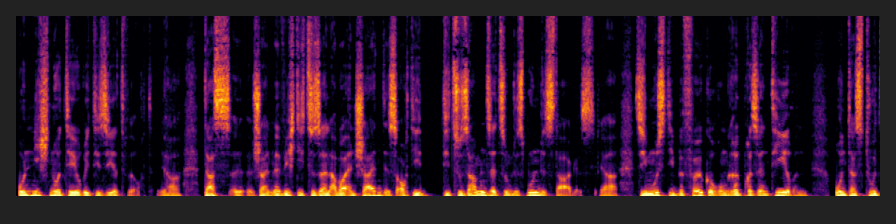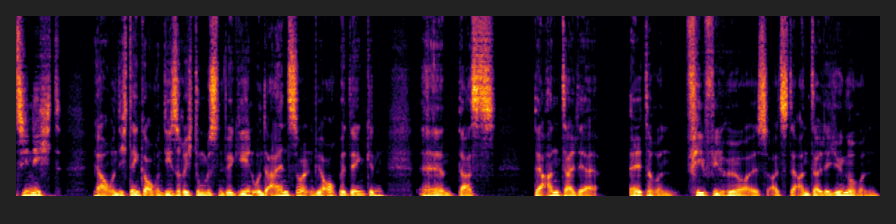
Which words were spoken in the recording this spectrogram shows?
und nicht nur theoretisiert wird. Ja, das äh, scheint mir wichtig zu sein. Aber entscheidend ist auch die die Zusammensetzung des Bundestages. Ja, sie muss die Bevölkerung repräsentieren und das tut sie nicht. Ja, und ich denke, auch in diese Richtung müssen wir gehen. Und eins sollten wir auch bedenken, äh, dass der Anteil der Älteren viel, viel höher ist als der Anteil der Jüngeren.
